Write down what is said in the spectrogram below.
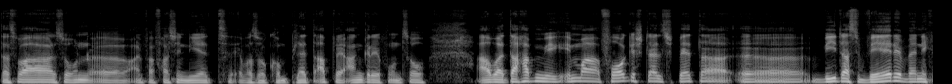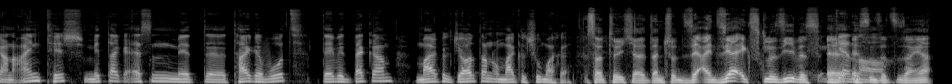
Das war so ein, äh, einfach fasziniert. Er war so komplett Abwehrangriff und so. Aber da habe ich mir immer vorgestellt später, äh, wie das wäre, wenn ich an einen Tisch Mittagessen mit äh, Tiger Woods, David Beckham, Michael Jordan und Michael Schumacher. Das ist natürlich äh, dann schon sehr, ein sehr exklusives äh, Genau. Essen sozusagen, ja.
